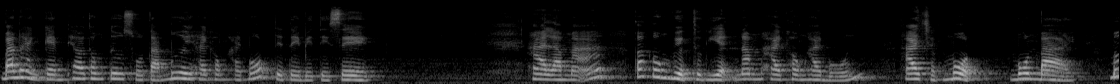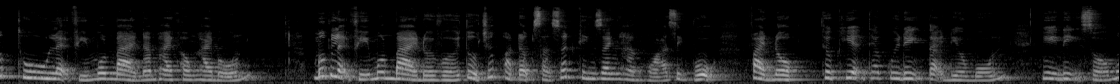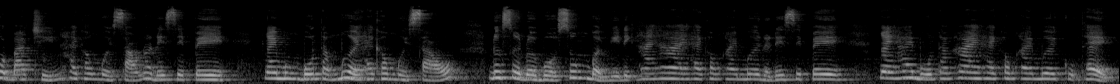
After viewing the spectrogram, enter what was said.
ban hành kèm theo thông tư số 80 2021 TT-BTC. Hai là Mã, các công việc thực hiện năm 2024. 2.1 Môn bài, mức thu lệ phí môn bài năm 2024. Mức lệ phí môn bài đối với tổ chức hoạt động sản xuất kinh doanh hàng hóa dịch vụ phải nộp thực hiện theo quy định tại Điều 4, Nghị định số 139-2016 NDCP ngày 4 tháng 10 2016, được sửa đổi bổ sung bởi Nghị định 22-2020 NDCP ngày 24 tháng 2 2020 cụ thể.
